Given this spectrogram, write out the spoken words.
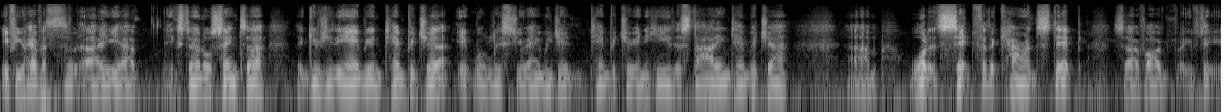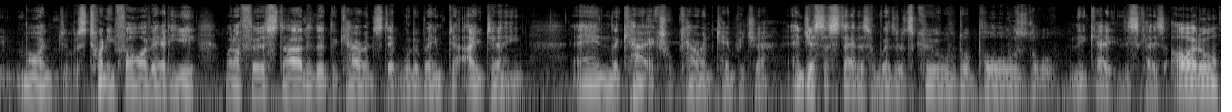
If you have a, a uh, external sensor that gives you the ambient temperature. It will list your ambient temperature in here, the starting temperature, um, what it's set for the current step. So if I, if the, mine it was 25 out here when I first started it, the current step would have been to 18, and the actual current temperature, and just the status of whether it's cooled or paused or in this case idle.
